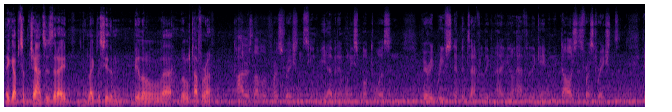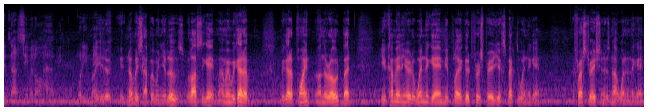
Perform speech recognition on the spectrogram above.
they got some chances that I'd like to see them be a little uh, little tougher on. Connor's level of frustration seemed to be evident when he spoke to us in very brief snippets after the uh, you know after the game and acknowledged his frustrations and did not seem at all happy. What do you Well, make you of don't, you, nobody's happy when you lose. We lost the game. I mean, we got a we got a point on the road, but you come in here to win the game. You play a good first period. You expect to win the game. The frustration is not winning the game.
